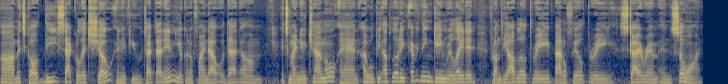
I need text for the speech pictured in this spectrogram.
Um, it's called The Sacrilege Show, and if you type that in, you're going to find out that um, it's my new channel, and I will be uploading everything game related from Diablo 3, Battlefield 3, Skyrim, and so on.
